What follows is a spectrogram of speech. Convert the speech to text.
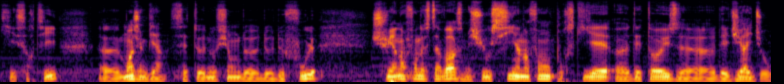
qui est sortie. moi, j'aime bien cette notion de foule. Je suis un enfant de Star Wars, mais je suis aussi un enfant pour ce qui est euh, des toys euh, des G.I. Joe,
